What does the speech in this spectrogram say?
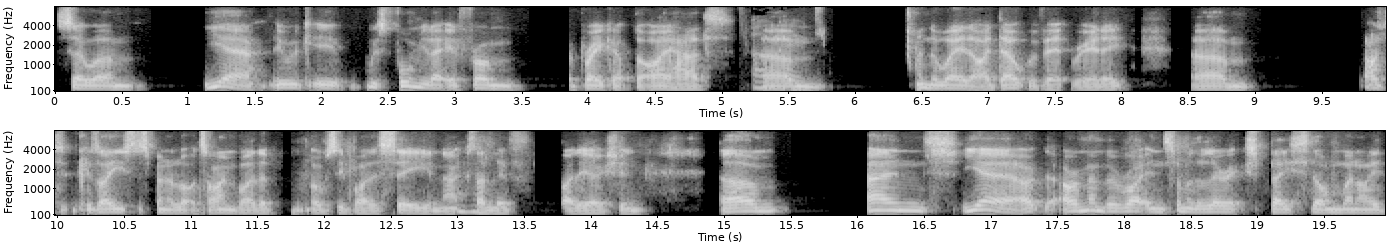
So um yeah it, it was formulated from a breakup that i had Okay. um and the way that i dealt with it really. Um i was because i used to spend a lot of time by the obviously by the sea and that because i live by the ocean. Um and yeah, I, I remember writing some of the lyrics based on when I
